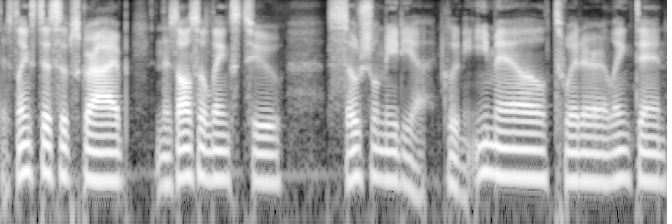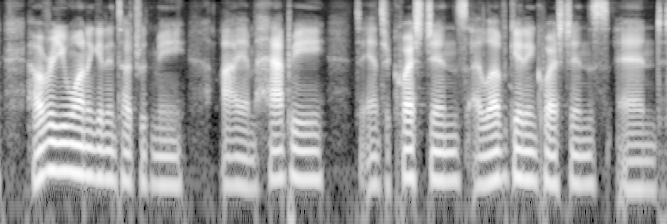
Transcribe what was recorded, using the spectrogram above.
There's links to subscribe, and there's also links to social media, including email, Twitter, LinkedIn, however you want to get in touch with me. I am happy to answer questions. I love getting questions and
